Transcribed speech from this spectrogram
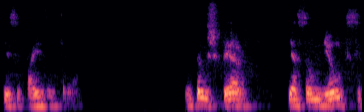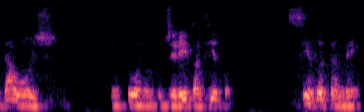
que esse país enfrenta. Então, espero que essa união que se dá hoje em torno do direito à vida sirva também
